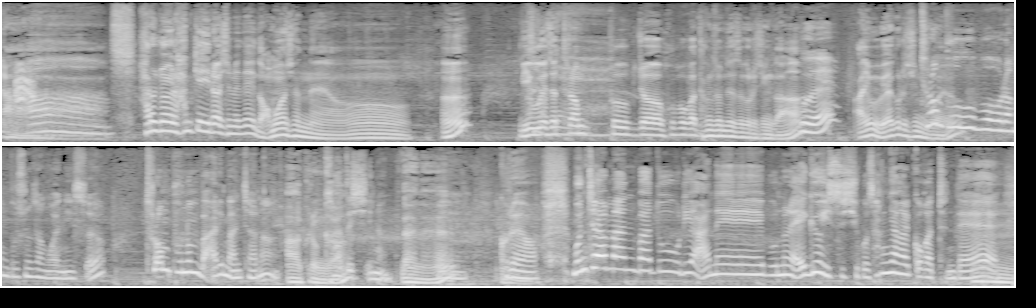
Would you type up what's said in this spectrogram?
아, 하루 종일 함께 일하시는데 너무하셨네요 어? 미국에서 트럼프 저 후보가 당선돼서 그러신가? 왜? 아니면 왜 그러시는 트럼프 거예요? 후보랑 무슨 상관이 있어요? 트럼프는 말이 많잖아. 아 그런가? 가드 씨는. 네네 네, 그래요. 문자만 봐도 우리 아내분은 애교 있으시고 상냥할 것 같은데 음.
